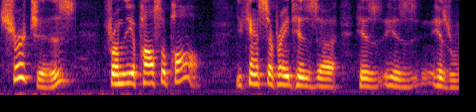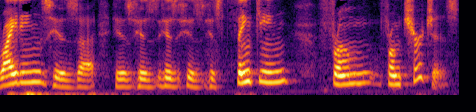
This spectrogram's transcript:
churches from the Apostle Paul. You can't separate his, uh, his, his, his writings, his, uh, his, his, his, his, his thinking from, from churches.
